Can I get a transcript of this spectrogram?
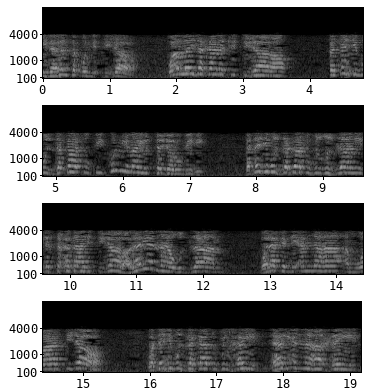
إذا لم تكن للتجارة. وأما إذا كانت في التجارة فتجب الزكاة في كل ما يتجر به. فتجب الزكاة في الغزلان إذا اتخذها للتجارة لا لأنها غزلان ولكن لأنها أموال تجارة. وتجب الزكاة في الخيل لا لأنها خيل.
